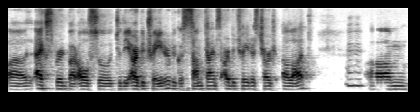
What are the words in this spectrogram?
uh, expert, but also to the arbitrator because sometimes arbitrators charge a lot. Mm-hmm. Um,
